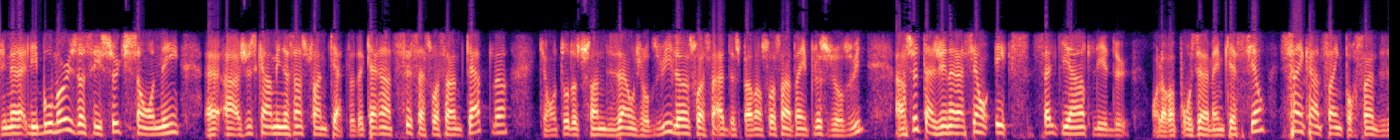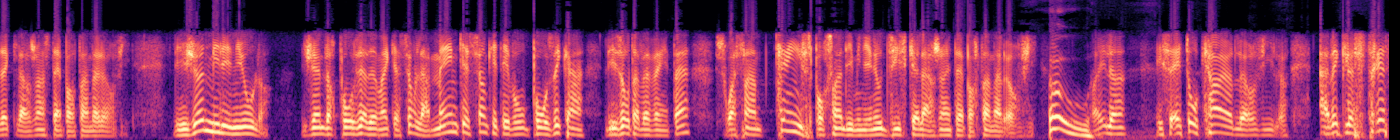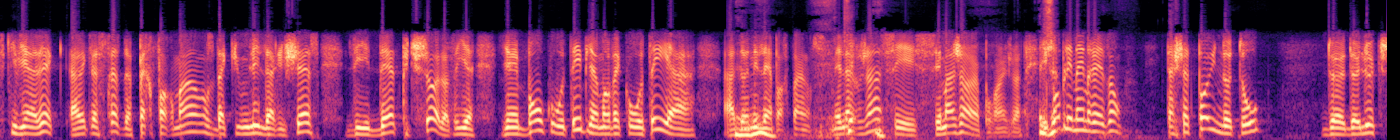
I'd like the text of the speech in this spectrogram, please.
Les boomers, c'est ceux qui sont nés euh, jusqu'en 1964, là, de 46 à 64, là, qui ont autour de 70 ans aujourd'hui, là, 60, de- pardon, 60 ans et plus aujourd'hui. Ensuite, la génération X, celle qui est entre les deux. On leur a posé la même question. 55% disaient que l'argent, c'est important dans leur vie. Les jeunes milléniaux, là, je viens de leur poser la dernière question, la même question qui était posée quand les autres avaient 20 ans, 75% des milléniaux disent que l'argent est important dans leur vie. Oh! Oui, là? Et c'est au cœur de leur vie, là. Avec le stress qui vient avec, avec le stress de performance, d'accumuler de la richesse, des dettes, puis tout ça, là. Il y, a, il y a un bon côté puis un mauvais côté à, à donner de l'importance. Mais l'argent, c'est, c'est majeur pour un jeune. Et Je- pas pour les mêmes raisons. T'achètes pas une auto de, de luxe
